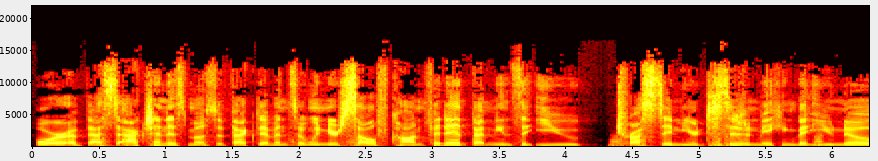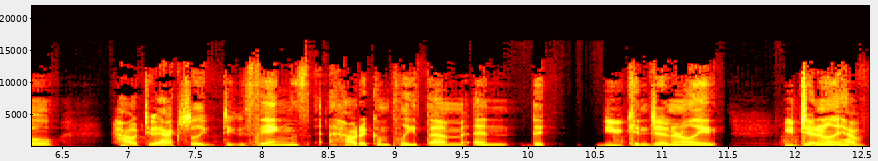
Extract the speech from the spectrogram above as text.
or a best action is most effective. And so when you're self confident, that means that you trust in your decision making, that you know how to actually do things, how to complete them, and that you can generally you generally have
